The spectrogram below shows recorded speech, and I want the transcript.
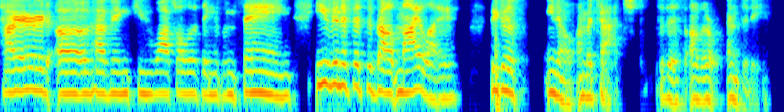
tired of having to watch all the things i'm saying even if it's about my life because you know i'm attached to this other entity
